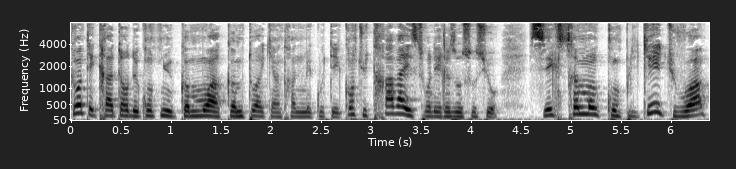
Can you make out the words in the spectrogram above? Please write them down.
quand tu es créateur de contenu comme moi, comme toi qui est en train de m'écouter, quand tu travailles sur les réseaux sociaux, c'est extrêmement compliqué, tu vois,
